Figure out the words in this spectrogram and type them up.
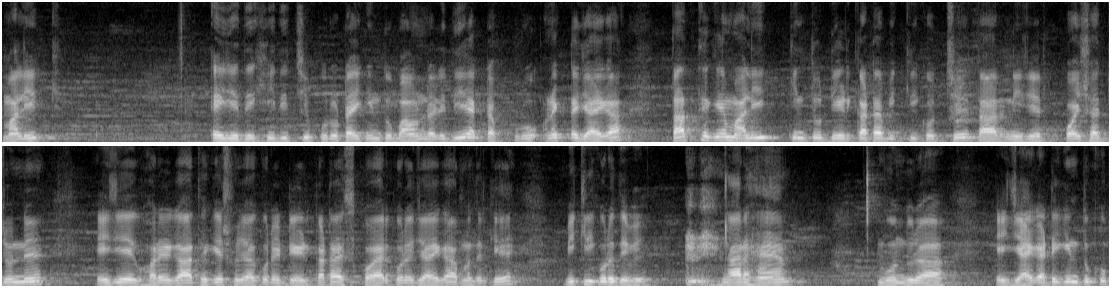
মালিক। এই যে দেখিয়ে দিচ্ছি পুরোটাই কিন্তু বাউন্ডারি দিয়ে একটা পুরো অনেকটা জায়গা। তার থেকে মালিক কিন্তু দেড় কাটা বিক্রি করছে তার নিজের পয়সার জন্যে। এই যে ঘরের গা থেকে সোজা করে দেড় কাঠা স্কোয়ার করে জায়গা আপনাদেরকে বিক্রি করে দেবে। আর হ্যাঁ বন্ধুরা, এই জায়গাটি কিন্তু খুব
